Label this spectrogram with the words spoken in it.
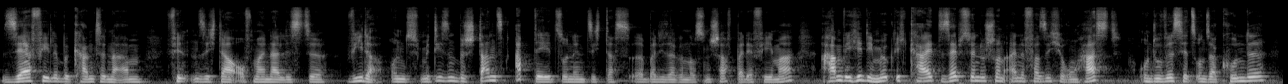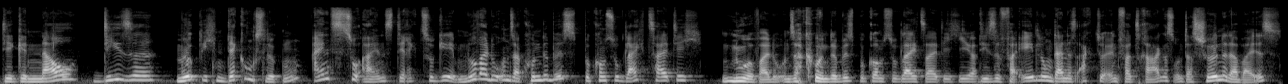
sehr viele bekannte Namen finden sich da auf meiner Liste wieder. Und mit diesem Bestandsupdate, so nennt sich das äh, bei dieser Genossenschaft, bei der FEMA, haben wir hier die Möglichkeit, selbst wenn du schon eine Versicherung hast und du wirst jetzt unser Kunde, dir genau diese möglichen Deckungslücken eins zu eins direkt zu geben. Nur weil du unser Kunde bist, bekommst du gleichzeitig nur weil du unser Kunde bist, bekommst du gleichzeitig hier diese Veredelung deines aktuellen Vertrages. Und das Schöne dabei ist,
